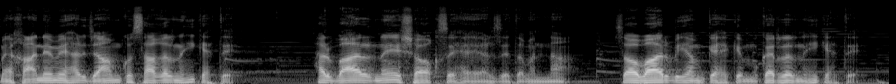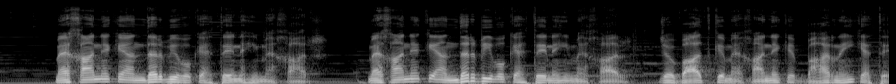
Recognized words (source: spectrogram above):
میں خانے میں ہر جام کو ساغر نہیں کہتے۔ ہر بار نئے شوق سے ہے عرض تمنا۔ سو بار بھی ہم کہہ کے مقرر نہیں کہتے۔ میں خانے کے اندر بھی وہ کہتے نہیں میں خار۔ میں خانے کے اندر بھی وہ کہتے نہیں میں خار۔ جو بات کے میں خانے کے باہر نہیں کہتے۔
